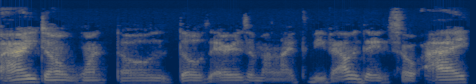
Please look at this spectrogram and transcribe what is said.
I don't want those those areas of my life to be validated, so I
